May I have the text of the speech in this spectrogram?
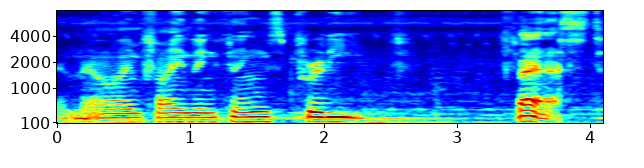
And now I'm finding things pretty fast.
